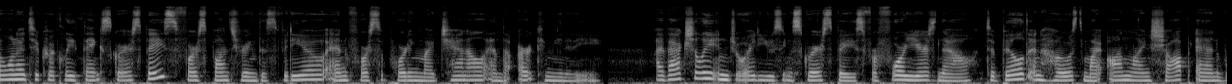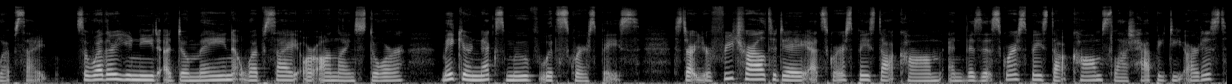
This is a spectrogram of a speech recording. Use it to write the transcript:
I wanted to quickly thank Squarespace for sponsoring this video and for supporting my channel and the art community. I've actually enjoyed using Squarespace for four years now to build and host my online shop and website. So, whether you need a domain, website, or online store, make your next move with Squarespace. Start your free trial today at squarespace.com and visit squarespace.com/slash happydartist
